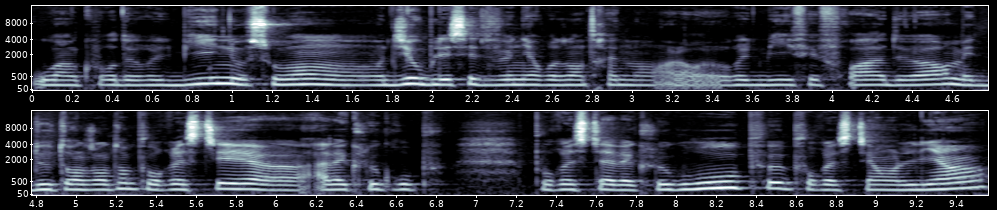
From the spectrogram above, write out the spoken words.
ou un cours de rugby, nous souvent on dit aux blessés de venir aux entraînements. Alors, le rugby il fait froid dehors, mais de temps en temps pour rester euh, avec le groupe. Pour rester avec le groupe, pour rester en lien.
